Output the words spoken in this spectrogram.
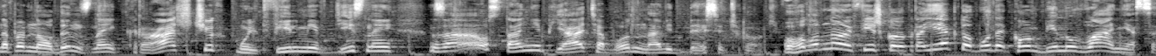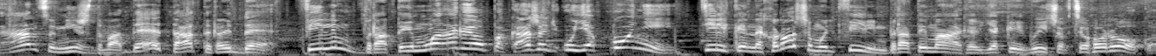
напевно один з найкращих мультфільмів Дісней за останні 5 або навіть 10 років. Головною фішкою проєкту буде комбінування сеансу між 2D та 3D. Фільм Брати Маріо покажуть у Японії. Тільки не хороший мультфільм Брати Маріо, який вийшов цього року,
